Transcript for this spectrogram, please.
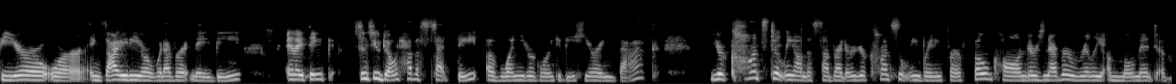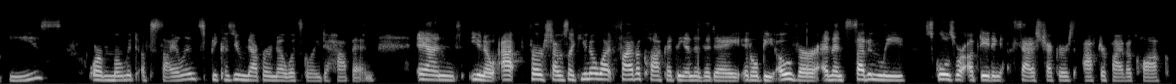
fear or anxiety or whatever it may be. And I think since you don't have a set date of when you're going to be hearing back, you're constantly on the subreddit or you're constantly waiting for a phone call and there's never really a moment of ease or a moment of silence because you never know what's going to happen. And you know at first i was like you know what five o'clock at the end of the day it'll be over. And then suddenly schools were updating status checkers after five o'clock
